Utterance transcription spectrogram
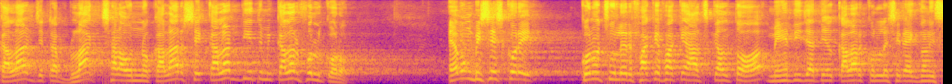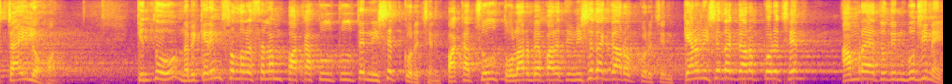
কালার যেটা ব্ল্যাক ছাড়া অন্য কালার সে কালার দিয়ে তুমি কালারফুল করো। এবং বিশেষ করে কোনো চুলের ফাঁকে ফাঁকে আজকাল তো মেহেদি জাতীয় কালার করলে সেটা একদম স্টাইলও হয়। কিন্তু নবী করিম সাল্লাহ সাল্লাম পাকা চুল তুলতে নিষেধ করেছেন। পাকা চুল তোলার ব্যাপারে তিনি নিষেধাজ্ঞা আরোপ করেছেন। কেন নিষেধাজ্ঞা আরোপ করেছেন? আমরা এতদিন বুঝি নাই।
